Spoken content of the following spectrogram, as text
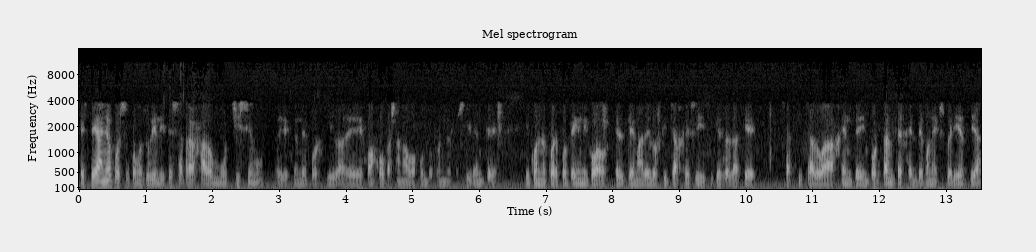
Este año, pues como tú bien dices, se ha trabajado muchísimo la dirección deportiva de Juanjo Casanova junto con el presidente y con el cuerpo técnico el tema de los fichajes y sí que es verdad que se ha fichado a gente importante, gente con experiencia,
